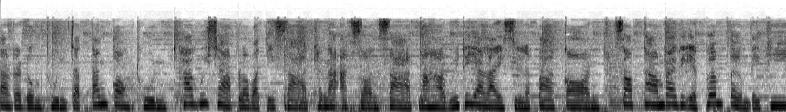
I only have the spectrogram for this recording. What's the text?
การระดมทุนจัดตั้งกองทุน ภาควิชาประวัติศาสตร์ คณะอักษรศาสตร์ มหาวิทยาลัยศิลปากร สอบถามรายละเอียดเพิ่มเติมได้ที่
